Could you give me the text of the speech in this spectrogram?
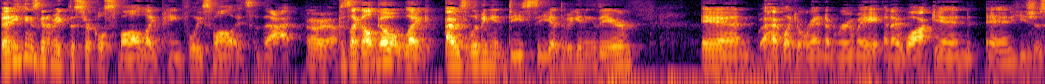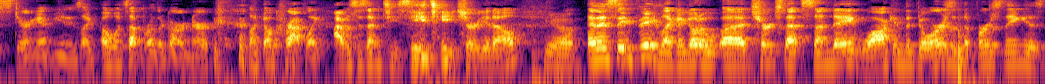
If anything's gonna make the circle small, like painfully small, it's that. Oh yeah. Because like I'll go like I was living in DC at the beginning of the year, and I have like a random roommate, and I walk in and he's just staring at me, and he's like, "Oh, what's up, brother Gardner?" I'm like, "Oh crap!" Like I was his MTC teacher, you know. Yeah. And then same thing, like I go to uh, church that Sunday, walk in the doors, and the first thing is.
